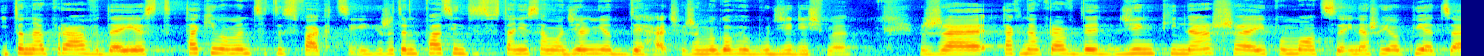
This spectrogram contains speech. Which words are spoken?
I to naprawdę jest taki moment satysfakcji, że ten pacjent jest w stanie samodzielnie oddychać, że my go wybudziliśmy, że tak naprawdę dzięki naszej pomocy i naszej opiece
